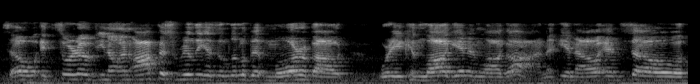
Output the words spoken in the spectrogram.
So it's sort of, you know, an office really is a little bit more about where you can log in and log on, you know, and so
